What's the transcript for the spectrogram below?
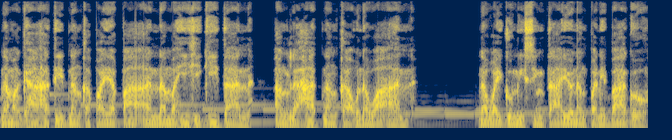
na maghahatid ng kapayapaan na mahihigitan ang lahat ng kaunawaan. Naway gumising tayo ng panibago,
